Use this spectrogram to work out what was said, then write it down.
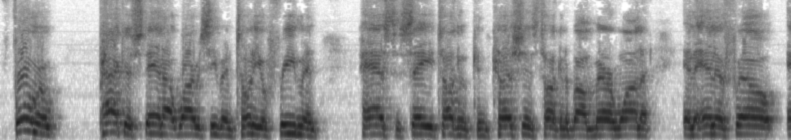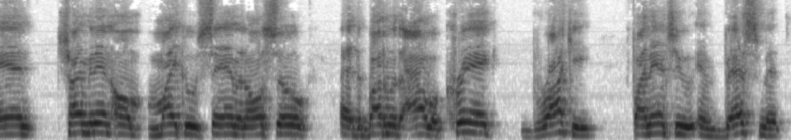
former Packers standout wide receiver Antonio Freeman has to say, talking concussions, talking about marijuana in the NFL, and chiming in on Michael Sam, and also at the bottom of the hour, Craig Brockie, financial investment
